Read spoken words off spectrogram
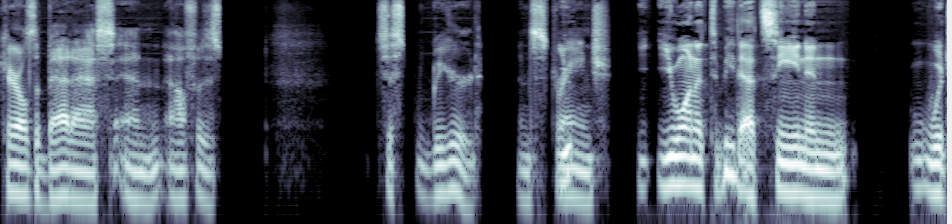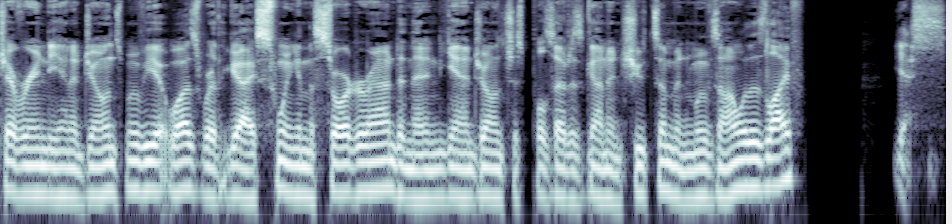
Carol's a badass and Alpha's just weird and strange. You, you want it to be that scene in whichever Indiana Jones movie it was, where the guy's swinging the sword around, and then Indiana Jones just pulls out his gun and shoots him and moves on with his life. Yes,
